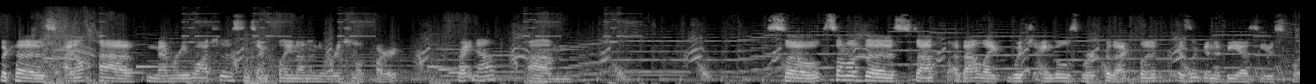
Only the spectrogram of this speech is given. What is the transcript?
because I don't have memory watches since I'm playing on an original cart right now. Um, so some of the stuff about like which angles work for that clip isn't going to be as useful.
